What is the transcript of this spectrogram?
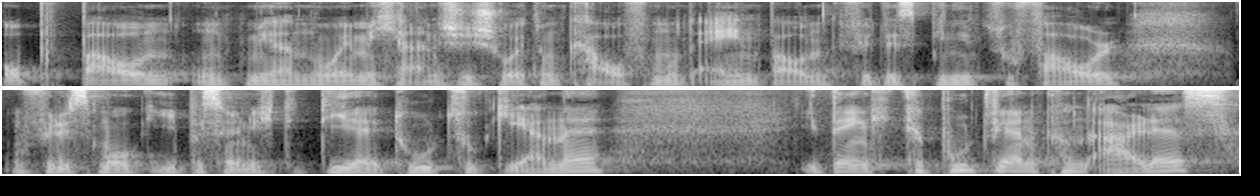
abbauen und mir eine neue mechanische Schaltung kaufen und einbauen. Für das bin ich zu faul und für das mag ich persönlich die DI2 zu gerne. Ich denke, kaputt werden kann alles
